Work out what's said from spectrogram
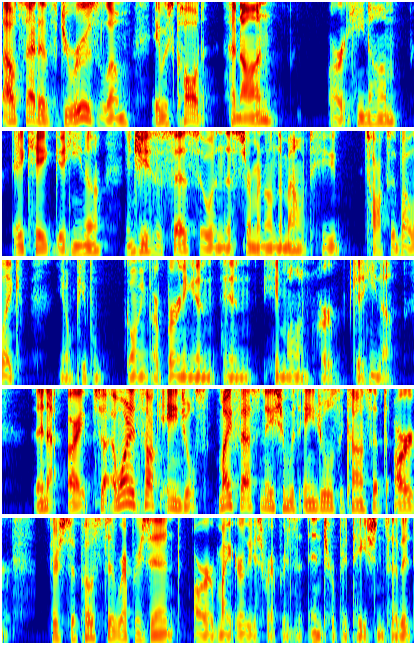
outside of Jerusalem, it was called Hanan or Hinnom, aka Gehenna, and Jesus says so in the Sermon on the Mount. He talks about like you know people going or burning in in Himan or Gehenna. And all right, so I want to talk angels. My fascination with angels, the concept art, they're supposed to represent, or my earliest represent interpretations of it.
